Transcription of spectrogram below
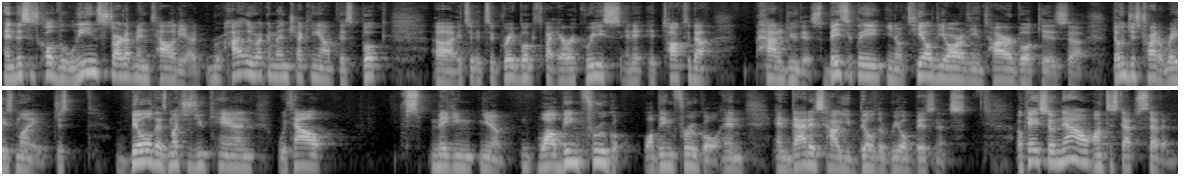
and this is called the lean startup mentality i highly recommend checking out this book uh, it's, a, it's a great book it's by eric ries and it, it talks about how to do this basically you know tldr of the entire book is uh, don't just try to raise money just build as much as you can without making you know while being frugal while being frugal. And, and that is how you build a real business. Okay, so now on to step seven.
